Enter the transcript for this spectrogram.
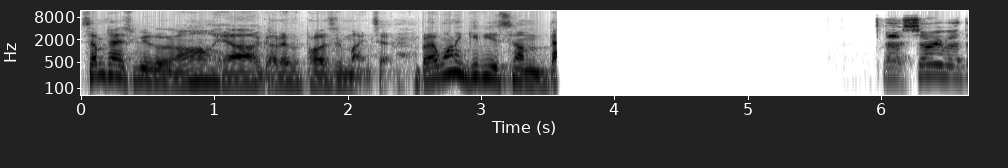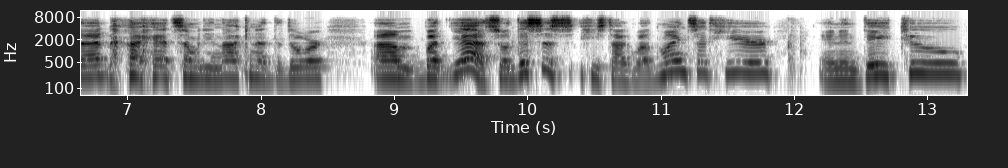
sometimes people go, oh, yeah, I got to have a positive mindset. But I want to give you some. Uh, sorry about that I had somebody knocking at the door um, but yeah so this is he's talking about mindset here and in day two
